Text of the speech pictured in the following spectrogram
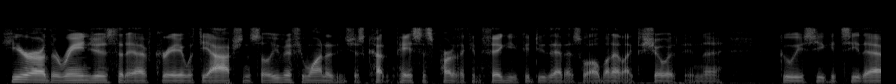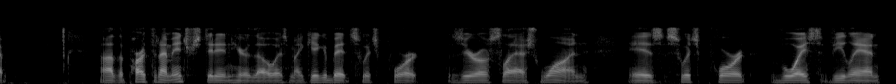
here are the ranges that I've created with the options. So even if you wanted to just cut and paste this part of the config, you could do that as well, but I like to show it in the GUI so you could see that. Uh, the part that I'm interested in here, though, is my gigabit switch port 0 slash 1 is switch port voice VLAN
